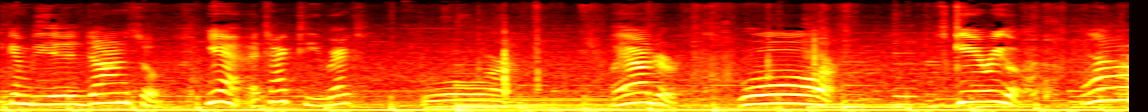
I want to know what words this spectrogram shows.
You can be a dinosaur. Yeah, attack T-Rex. Roar. Louder. Roar. Scarier. Roar.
